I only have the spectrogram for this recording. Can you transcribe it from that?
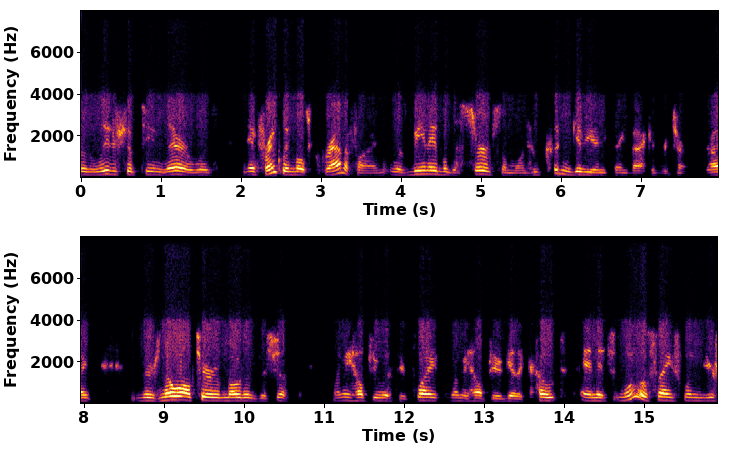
for the leadership team there was, and frankly, most gratifying was being able to serve someone who couldn't give you anything back in return, right? There's no ulterior motives. It's just, let me help you with your plate. Let me help you get a coat. And it's one of those things when you're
